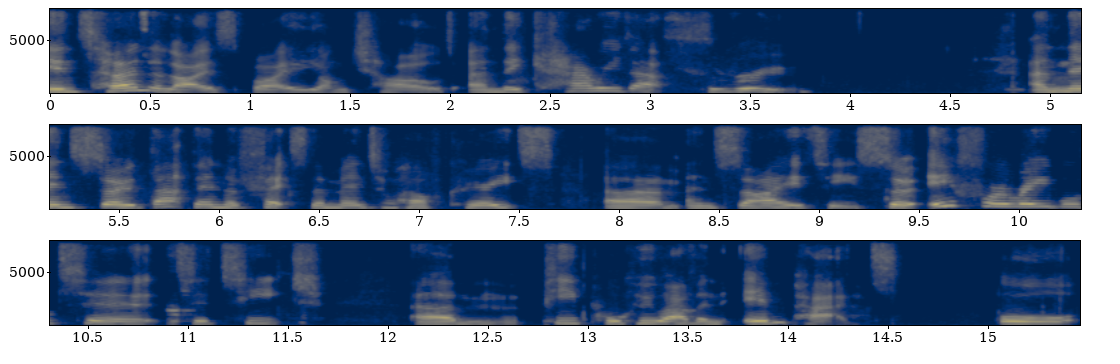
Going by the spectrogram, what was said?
internalized by a young child and they carry that through and Mm. then so that then affects the mental health creates um, anxiety so if we're able to to teach um, people who have an impact or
